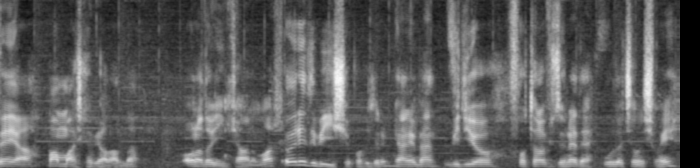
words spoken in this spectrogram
veya bambaşka bir alanda Ona da imkanım var. Öyle de bir iş yapabilirim. Yani ben video, fotoğraf üzerine de burada çalışmayı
